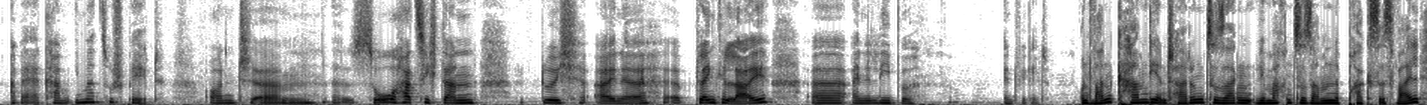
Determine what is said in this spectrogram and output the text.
aber er kam immer zu spät. Und ähm, so hat sich dann durch eine äh, Plänkelei äh, eine Liebe entwickelt. Und wann kam die Entscheidung zu sagen, wir machen zusammen eine Praxis? Weil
